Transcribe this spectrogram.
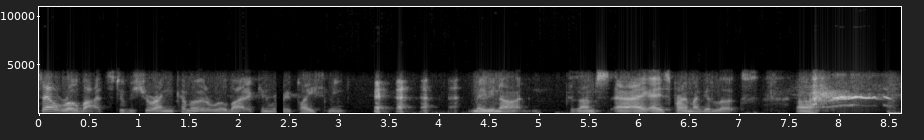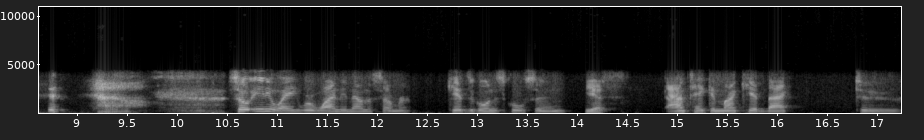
sell robots. To be sure, I can come up with a robot that can replace me. Maybe not, because I'm. I- it's probably my good looks. Uh, so anyway, we're winding down the summer. Kids are going to school soon. yes. I'm taking my kid back to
